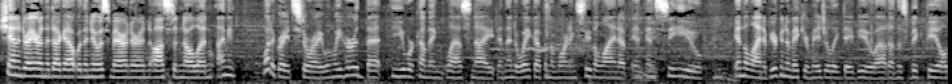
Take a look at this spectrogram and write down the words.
Shannon Drayer in the dugout with the newest Mariner and Austin Nolan. I mean, what a great story. When we heard that you were coming last night, and then to wake up in the morning, see the lineup, and, and mm-hmm. see you in the lineup, you're going to make your major league debut out on this big field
